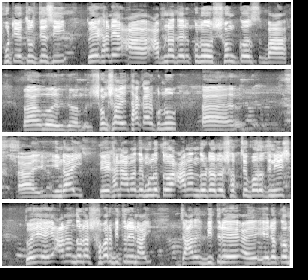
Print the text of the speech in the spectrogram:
ফুটিয়ে তুলতেছি। তো এখানে আপনাদের কোনো সংকোচ বা সংশয় থাকার কোনো ই নাই। তো এখানে আমাদের মূলত আনন্দটা হলো সবচেয়ে বড় জিনিস। তো এই- আনন্দটা সবার ভিতরে নাই। যার ভিতরে এরকম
